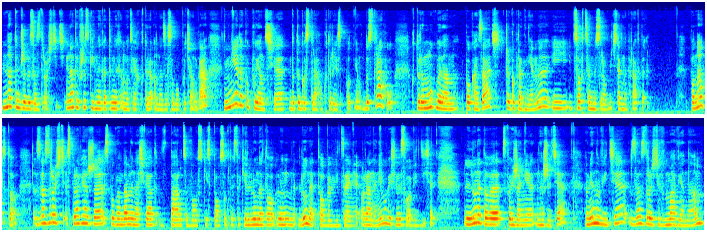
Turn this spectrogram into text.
na tym, żeby zazdrościć, na tych wszystkich negatywnych emocjach, które ona za sobą pociąga, nie dokopując się do tego strachu, który jest pod nią, do strachu, który mógłby nam pokazać, czego pragniemy i, i co chcemy zrobić tak naprawdę. Ponadto zazdrość sprawia, że spoglądamy na świat w bardzo wąski sposób. To jest takie luneto, lun, lunetowe widzenie. O rany, nie mogę się wysłowić dzisiaj. Lunetowe spojrzenie na życie, a mianowicie zazdrość wmawia nam,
